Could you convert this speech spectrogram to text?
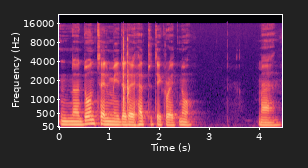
No, don't tell me that I had to take right. No, man.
